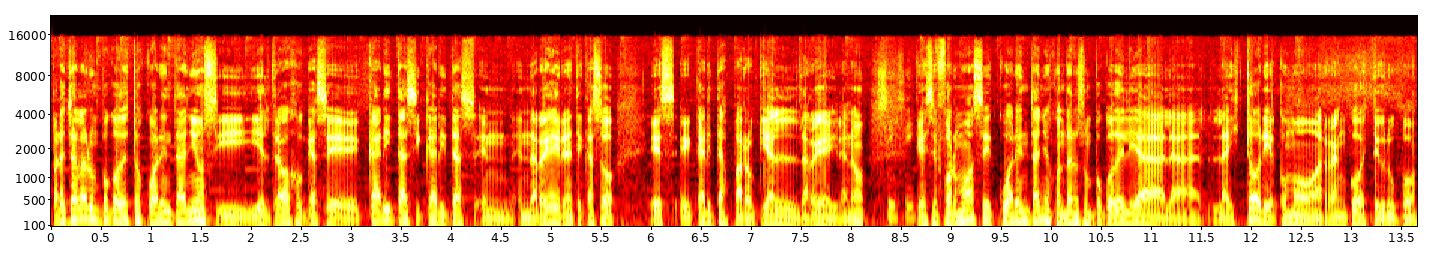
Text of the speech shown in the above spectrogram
para charlar un poco de estos 40 años y, y el trabajo que hace Cáritas y Cáritas en, en Darregueira. En este caso es eh, Cáritas Parroquial Darregueira, ¿no? Sí, sí. Que se formó hace 40 años. Contanos un poco, Delia, la, la historia, cómo arrancó este grupo.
